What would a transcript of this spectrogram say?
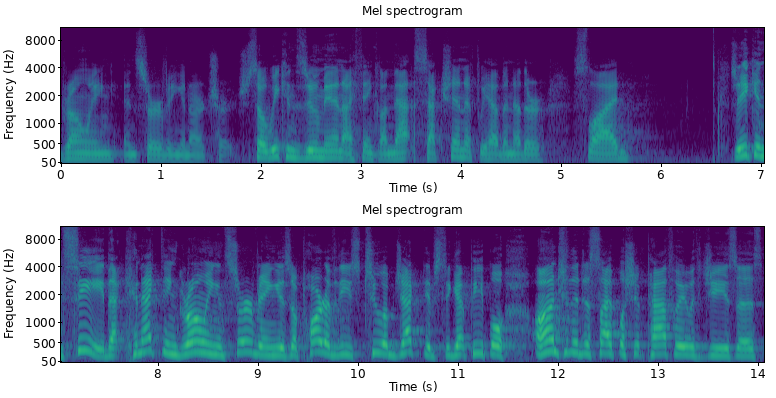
growing, and serving in our church. So we can zoom in, I think, on that section if we have another slide. So you can see that connecting, growing, and serving is a part of these two objectives to get people onto the discipleship pathway with Jesus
